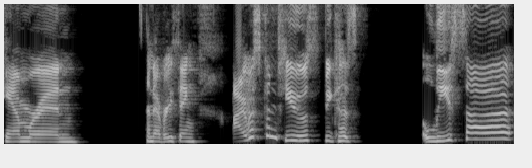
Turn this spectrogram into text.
Cameron and everything, I was confused because Lisa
